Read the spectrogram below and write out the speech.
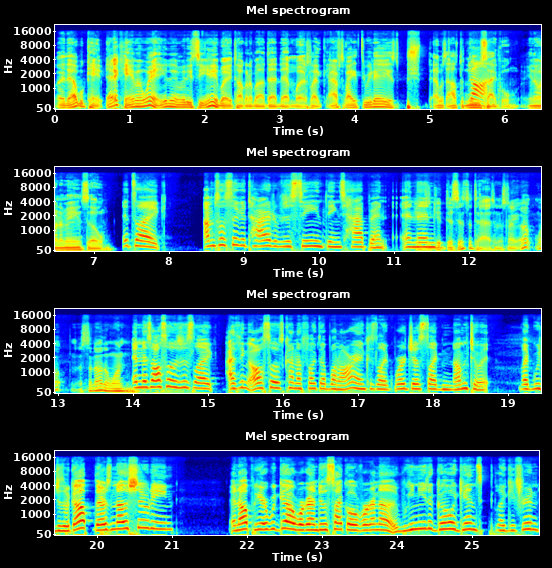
Like that came that came and went. You didn't really see anybody talking about that that much. Like after like three days, psh, that was out the news Gone. cycle. You know what I mean? So it's like I'm so sick and tired of just seeing things happen, and you then just get desensitized, and it's like, oh, well, that's another one. and it's also just like I think also it's kind of fucked up on our end because like we're just like numb to it. Like we just like, up there's another shooting, and up here we go. We're gonna do the cycle. We're gonna we need to go against like if you're in,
